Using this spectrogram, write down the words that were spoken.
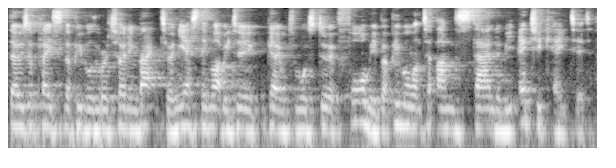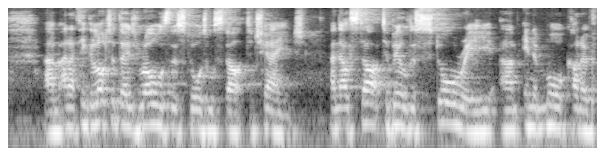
Those are places that people are returning back to. And yes, they might be doing, going towards do it for me, but people want to understand and be educated. Um, and I think a lot of those roles of the stores will start to change. And they'll start to build a story um, in a more kind of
